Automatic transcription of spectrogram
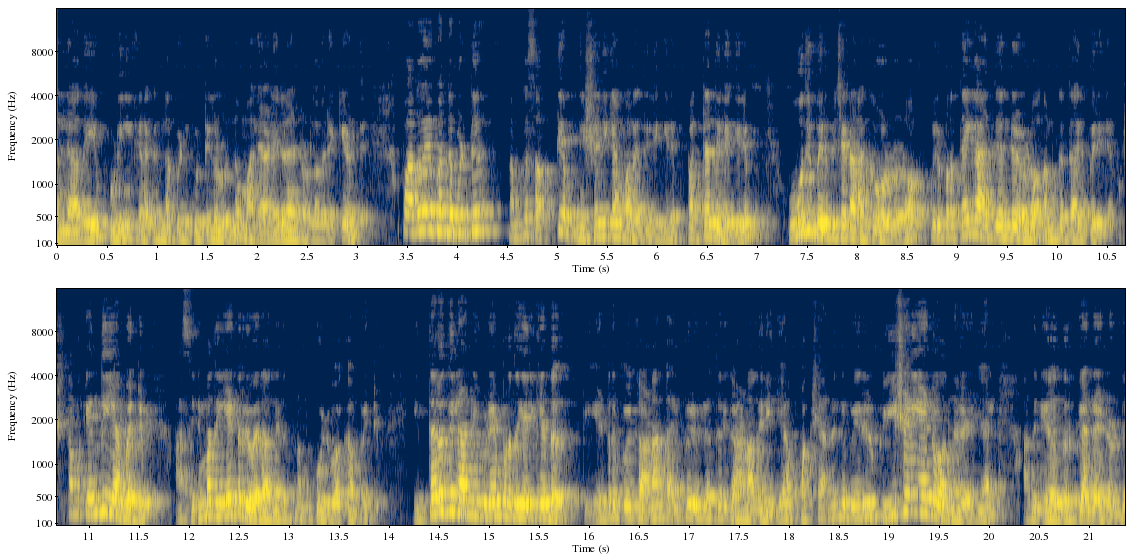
അല്ലാതെയും കുടുങ്ങിക്കിടക്കുന്ന പെൺകുട്ടികളുണ്ട് മലയാളികളായിട്ടുള്ളവരൊക്കെ ഉണ്ട്. അപ്പോൾ അതുമായി ബന്ധപ്പെട്ട് നമുക്ക് സത്യം നിഷേധിക്കാൻ പറയത്തില്ലെങ്കിലും പറ്റത്തില്ലെങ്കിലും ഊതിപ്പെരുപ്പിച്ച കണക്കുകളോടോ ഒരു പ്രത്യേക അജണ്ടയോടോ നമുക്ക് താല്പര്യമില്ല. പക്ഷെ നമുക്ക് എന്ത് ചെയ്യാൻ പറ്റും? ആ സിനിമ തിയേറ്ററിൽ വരാൻ നേരത്ത് നമുക്ക് ഒഴിവാക്കാൻ പറ്റും. ഇത്തരത്തിലാണ് ഇവിടെയും പ്രതികരിക്കേണ്ടത്. തിയേറ്ററിൽ പോയി കാണാൻ താല്പര്യമില്ലാത്തവർ കാണാതിരിക്കുക പക്ഷെ അതിന്റെ പേരിൽ ഭീഷണിയായിട്ട് വന്നു കഴിഞ്ഞാൽ അതിനെ എതിർക്കേണ്ടതായിട്ടുണ്ട്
